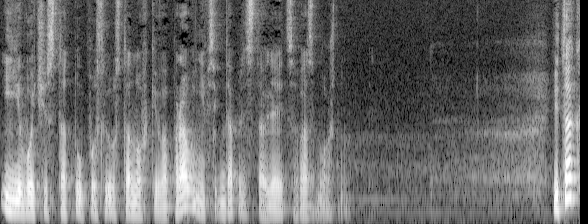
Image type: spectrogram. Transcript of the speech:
и его чистоту после установки в оправу не всегда представляется возможным. Итак,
